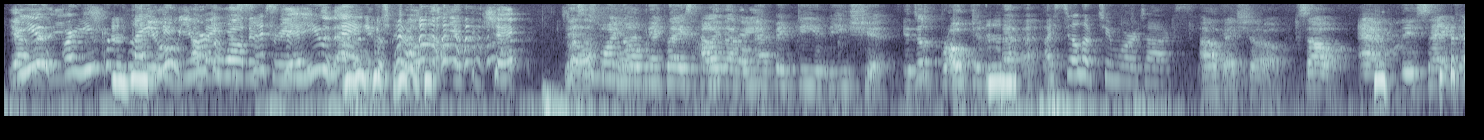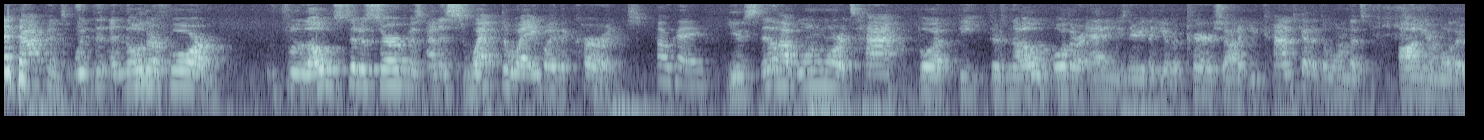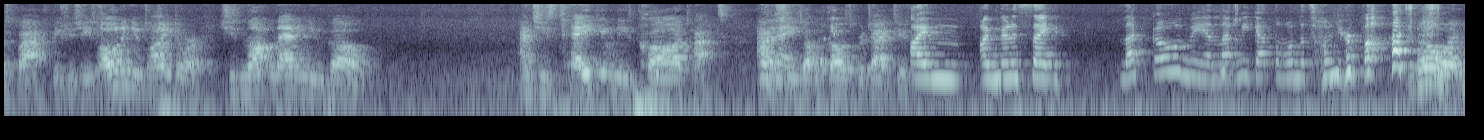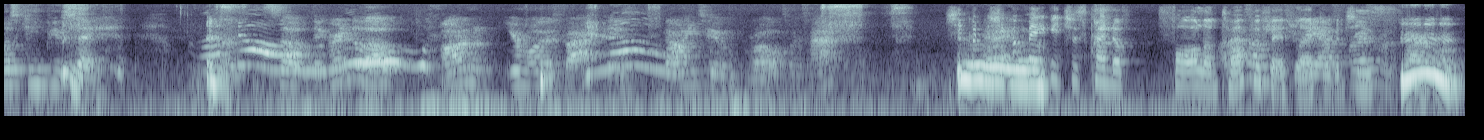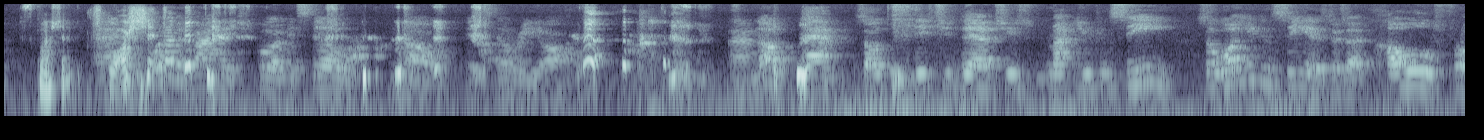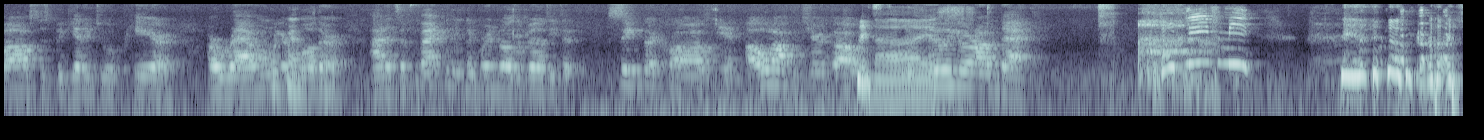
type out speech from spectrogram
Yeah, are you, are you complaining you, you're about the one who system created you it. made? You that you can check. This is why nobody plays high level epic D and D shit. It's just broken. I still have two more attacks. okay, shut up. So um, the same thing happens with the, another form. Floats to the surface and is swept away by the current. Okay. You still have one more attack, but the, there's no other enemies near you that you have a clear shot at. You can't get at the one that's on your mother's back because she's holding you tight to her. She's not letting you go. And she's taking these claw attacks as Okay. she goes to protect you. I'm I'm gonna say, let go of me and let me get the one that's on your back. No, I must keep you safe. Oh So the Grindylow on your mother's back No. is going to roll to attack. She could, she could maybe just kind of fall on And top of it, like three, when as she's. first. Mm, squash it. Squash um, it. Would have advantage, but it's still no. It's still really awful. Um, no. Um, so the, she, the, she's Matt. You can see. So what you can see is there's a cold frost is beginning to appear around your mother, and it's affecting the Grindel's ability to sink their claws in. Olaf, it's your go. Nice. Nice. Phil, you're on deck. Don't leave me! oh gosh.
